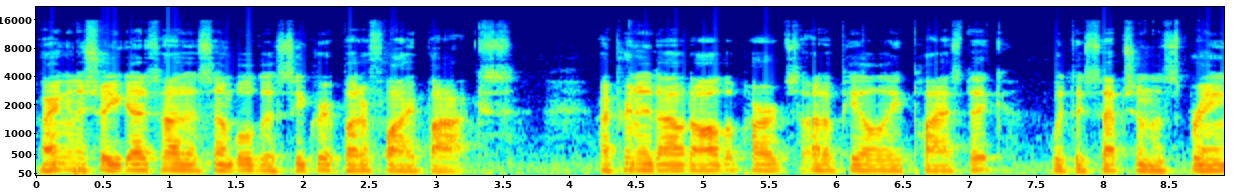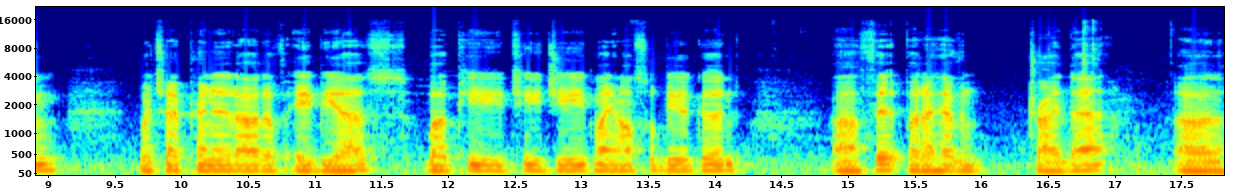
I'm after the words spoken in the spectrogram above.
I'm going to show you guys how to assemble the secret butterfly box. I printed out all the parts out of PLA plastic with the exception of the spring which I printed out of ABS but PETG might also be a good uh, fit but I haven't tried that. Uh,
